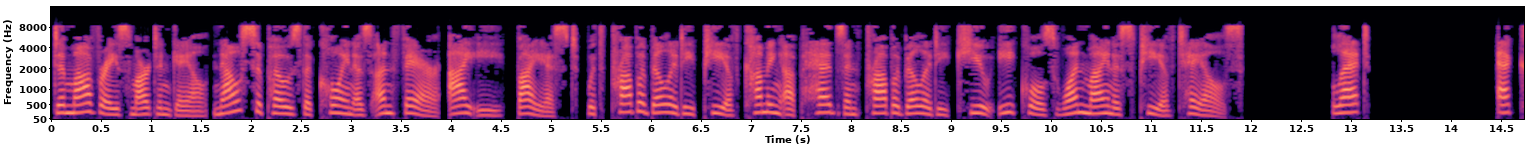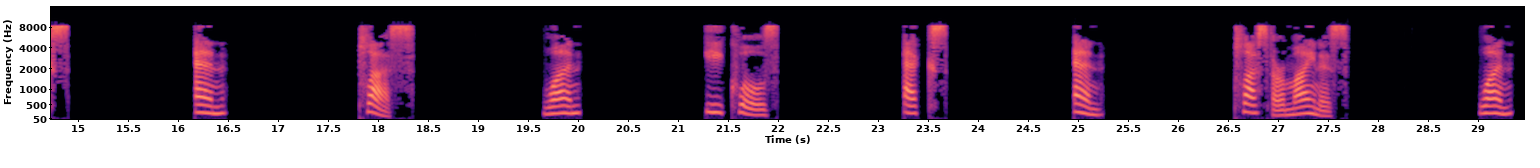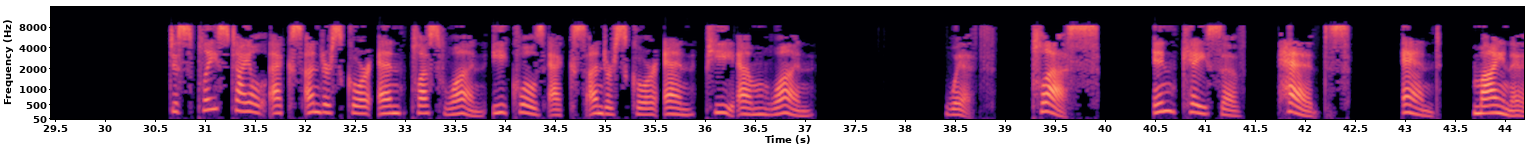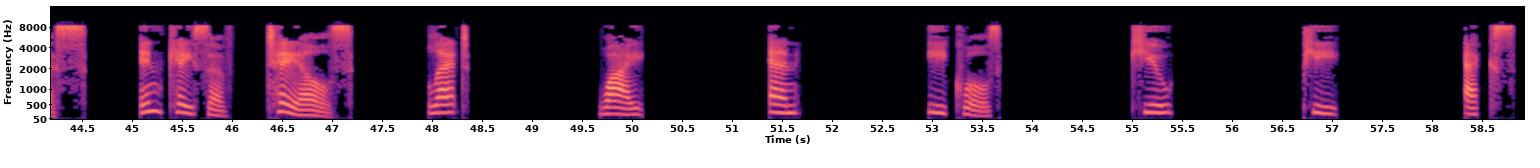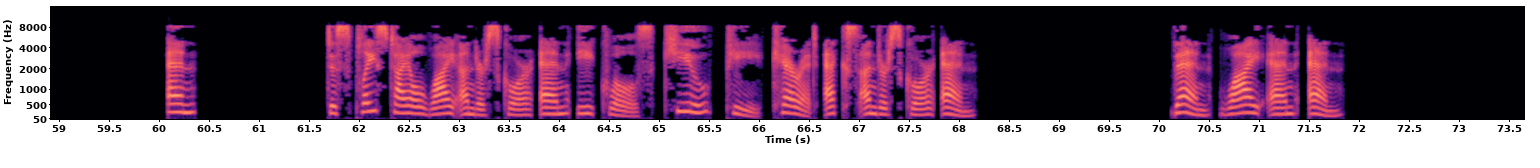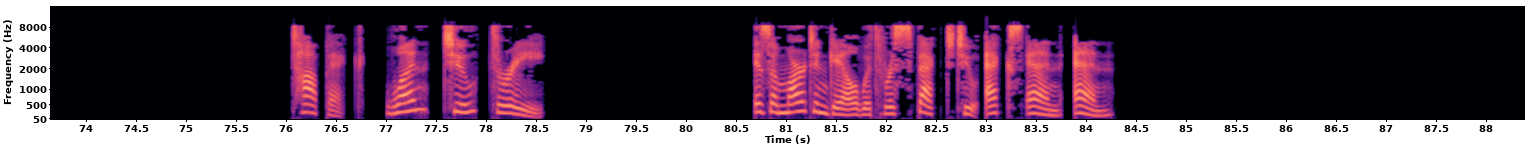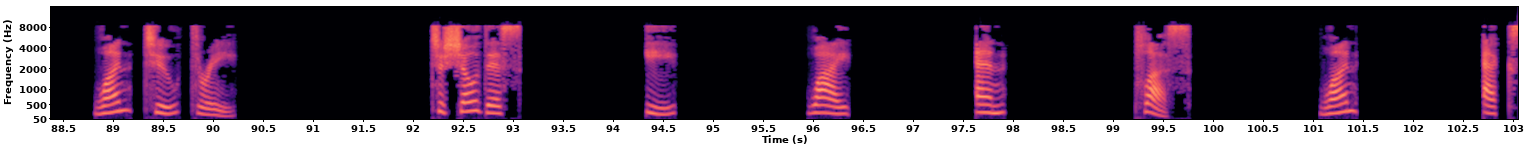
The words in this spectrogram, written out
De Moivre's martingale now suppose the coin is unfair, i.e., biased, with probability p of coming up heads and probability q equals 1 minus p of tails. Let x n plus 1 equals x n plus or minus 1 Display style x underscore n plus one equals x underscore n pm one with plus in case of heads and minus in case of tails. Let y n equals q p x n display style y underscore n equals q p caret x underscore n. Then y n n. Topic one two three is a martingale with respect to x n n. One two three. To show this E Y N plus one X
